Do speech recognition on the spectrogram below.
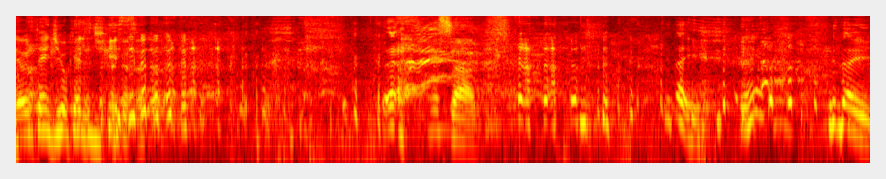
Eu entendi o que ele disse. Não sabe. E daí? E daí?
